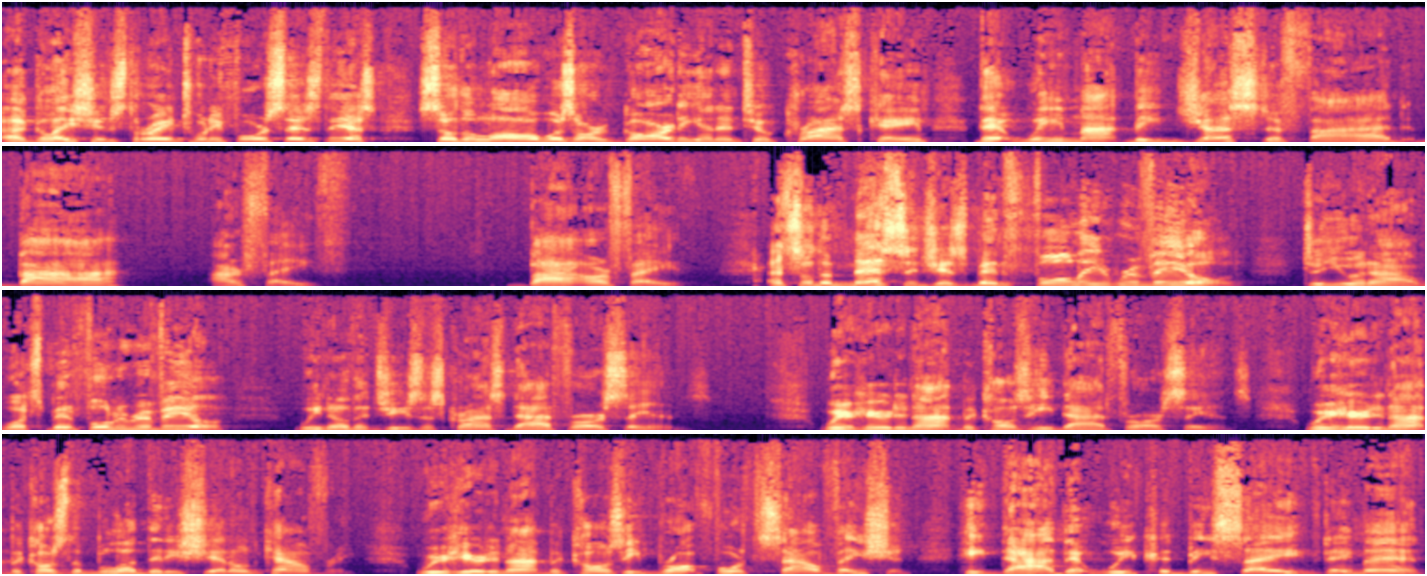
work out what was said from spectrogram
Uh, Galatians 3 and 24 says this So the law was our guardian until Christ came, that we might be justified by our faith. By our faith. And so the message has been fully revealed to you and I. What's been fully revealed? We know that Jesus Christ died for our sins. We're here tonight because he died for our sins. We're here tonight because the blood that he shed on Calvary. We're here tonight because he brought forth salvation. He died that we could be saved. Amen.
